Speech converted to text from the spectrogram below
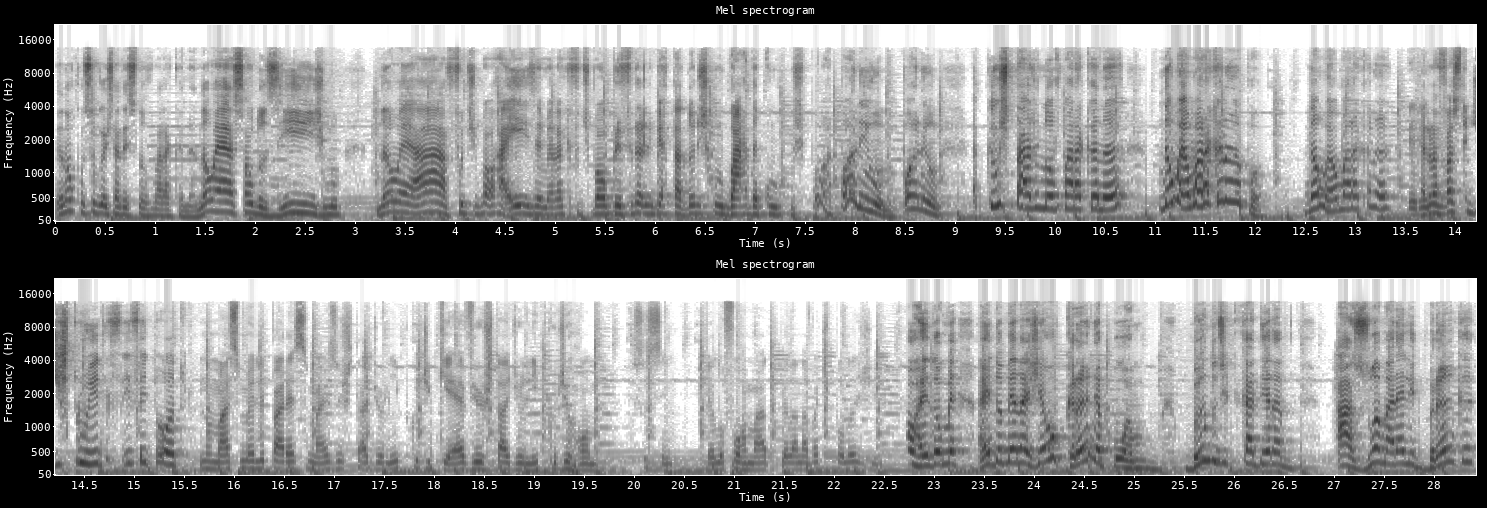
Eu não consigo gostar desse novo Maracanã. Não é saudosismo. Não é, ah, futebol raiz é melhor que futebol. Eu prefiro a Libertadores com guarda, com. Porra, porra nenhuma. Porra nenhuma. É porque o estádio novo Maracanã não é o Maracanã, pô. Não é o Maracanã. Ele Era mais fácil ter destruído e feito outro. No máximo ele parece mais o Estádio Olímpico de Kiev e o Estádio Olímpico de Roma. Isso sim, pelo formato, pela nova tipologia. Porra, ainda, ainda homenageia a Ucrânia, porra. Bando de cadeira azul, amarela e branca,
